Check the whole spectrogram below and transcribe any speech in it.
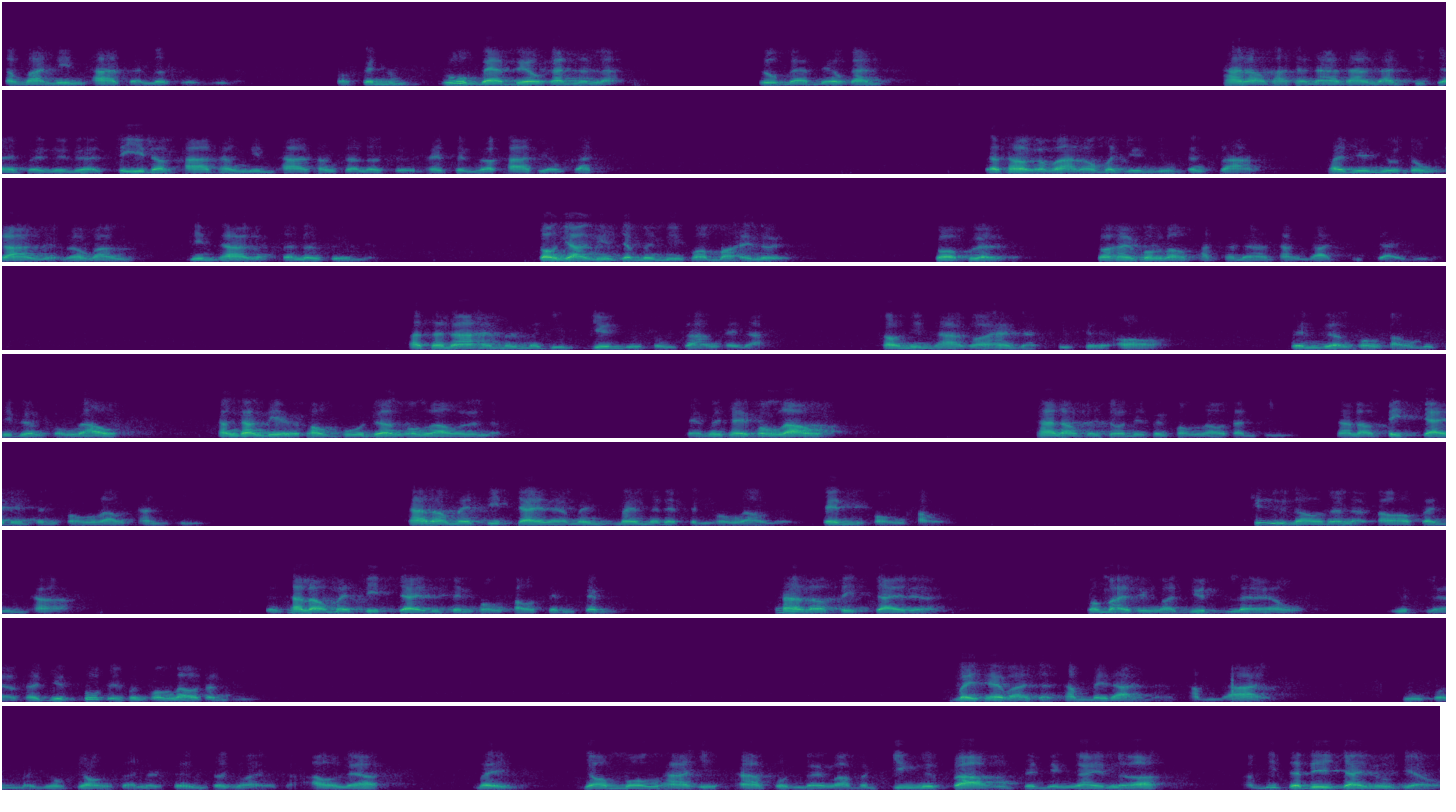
คำว่านินทาสรรเสริญนี่นะก็เป็นรูปแบบเดียวกันนั่นแหละรูปแบบเดียวกัน ถ้าเราพัฒนาทางด้านจิตใจไปเรื่อยๆตีราคาทั้งนินทาทั้งสรรเสริญให้เป็นราคาเดียวกันแต่เท่ากับว่าเรามายืนอยู่กลางๆถ้ายืนอยู่ตรงกลางเนี่ยระหว่างนินทากับสรรเสริญเนี่ย สองอย่างนี้จะไม่มีความหมายเลย ก็เพื่อก็ให้พวกเราพัฒนาทางด้านจิตใจนี้พัฒนาให้มันมายืนยืนอยู่ตรงกลางให้ได้เขานินทาก็ให้แบบเฉยๆอ๋อเป็นเรื่องของเขาไม่ใช่เรื่องของเรา ทั้งๆทที่เขาพูดเรื่องของเรานั่นแหละแต่ไม่ใช่ของเรา ถ้าเราไปสนนี่เป็นของเราทันที ถ้าเราติดใจนี่เป็นของเราทันที ถ้าเราไม่ติดใจนะไม่ไม่ไม่ได้เป็นของเราเลย เป็นของเขา ชื่อเรานั่นแหละเขาเอาไปนินทา แต่ถ้าเราไม่ติดใจที่เป็นของเขาเต็มๆถ้าเราติดใจเนี่ย ก็หมายถึงว่ายึดแล้ว ยึดแล้ว ถ้ายึดปุ๊บเป็นของเราทันที ไม่ใช่ว่าจะทำไม่ได้นะทำได้มีคนมายกย่องสรรเสริญสักหน่อยก็เอาแล้ว ไม่ยอมมองหาเหตุหาผลเลยว่ามันจริงหรือเปล่ามันเป็นยังไงเหรอมิจะดีใจลูกเดียว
